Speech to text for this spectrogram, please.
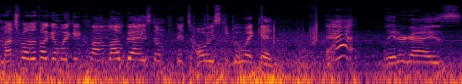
much motherfucking wicked clown love, guys. Don't forget to always keep it wicked. Ah, later, guys.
